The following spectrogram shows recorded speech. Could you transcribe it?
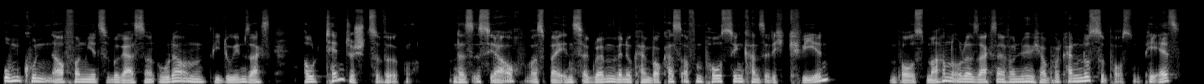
um Kunden auch von mir zu begeistern oder um, wie du eben sagst, authentisch zu wirken. Und das ist ja auch was bei Instagram, wenn du keinen Bock hast auf ein Posting, kannst du dich quälen, einen Post machen oder sagst einfach, nö, ich habe heute keine Lust zu posten. PS,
